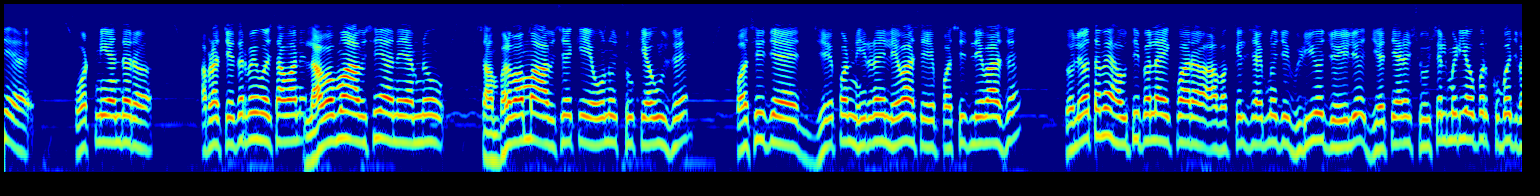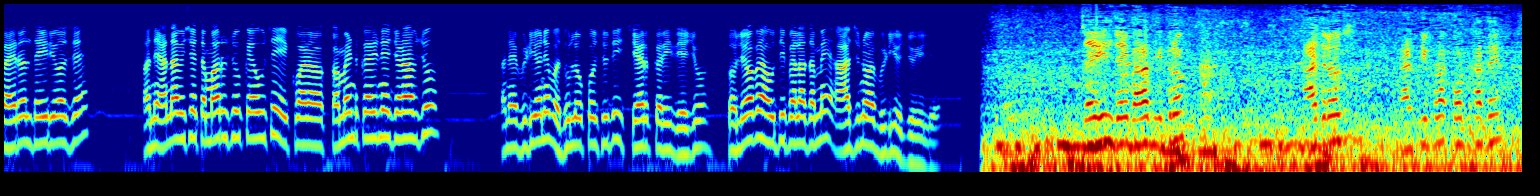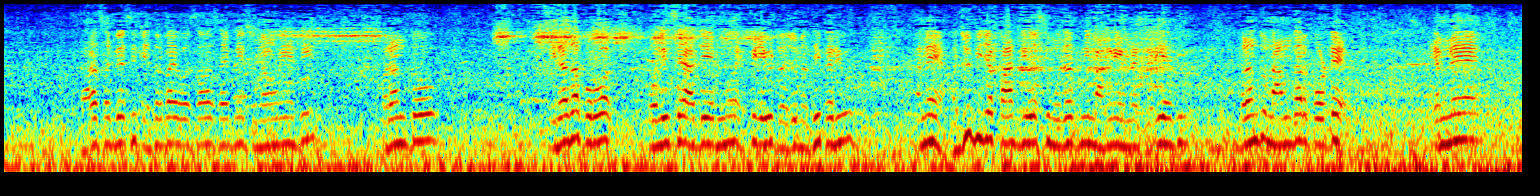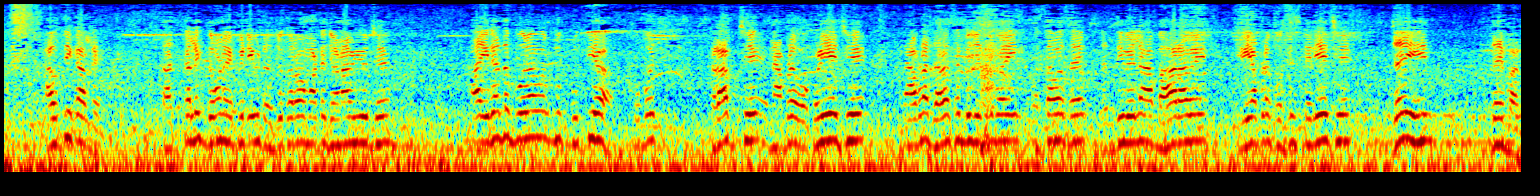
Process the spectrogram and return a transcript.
કોર્ટની અંદર આપણા ચેતરભાઈ વસાવાને લાવવામાં આવશે અને એમનું સાંભળવામાં આવશે કે એઓનું શું કહેવું છે. પછી જે જે પણ નિર્ણય લેવાશે એ પછી જ લેવાશે. તો લ્યો તમે સૌથી પહેલાં એકવાર આ વકીલ સાહેબનો જે વીડિયો જોઈ લ્યો, જે અત્યારે સોશિયલ મીડિયા ઉપર ખૂબ જ વાયરલ થઈ રહ્યો છે. અને આના વિશે તમારું શું કહેવું છે, એકવાર કમેન્ટ કરીને જણાવજો. અને વિડીયોને વધુ લોકો સુધી શેર કરી દેજો. તો લ્યો હવે સૌથી પહેલાં તમે આજનો આ વીડિયો જોઈ લ્યો. જય હિન્દ, જય ભારત મિત્રો. આજરોજ રાજપીપળા કોર્ટ ખાતે ધારાસભ્ય શ્રી ચેતરભાઈ વસાવા સાહેબની સુનાવણી હતી. પરંતુ ઇરાદાપૂર્વક પોલીસે આજે એમનું એફિડેવિટ રજૂ નથી કર્યું અને હજુ બીજા પાંચ દિવસની મુદતની માંગણી એમણે કરી હતી. પરંતુ નામદાર કોર્ટે એમને આવતીકાલે તાત્કાલિક ધોરણ એફિડેવિટ રજૂ કરવા માટે જણાવ્યું છે. આ ઇરાદાપૂર્વકનું કૃત્ય ખૂબ જ ખરાબ છે અને આપણે વખોડીએ છીએ. અને આપણા ધારાસભ્ય જેતુભાઈ વસાવા સાહેબ જલ્દી વહેલા બહાર આવે એવી આપણે કોશિશ કરીએ છીએ. જય હિન્દ, જય ભારત.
